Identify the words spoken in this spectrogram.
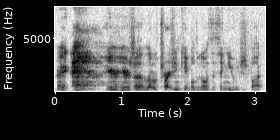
right? Here, here's a little charging cable to go with the thing you just bought.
